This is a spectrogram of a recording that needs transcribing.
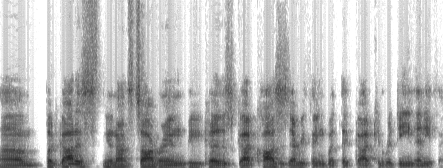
Um, but God is you know, not sovereign because God causes everything, but that God can redeem anything.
